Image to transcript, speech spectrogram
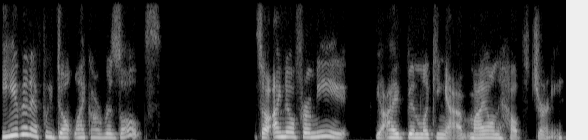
Even if we don't like our results. So I know for me, I've been looking at my own health journey.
